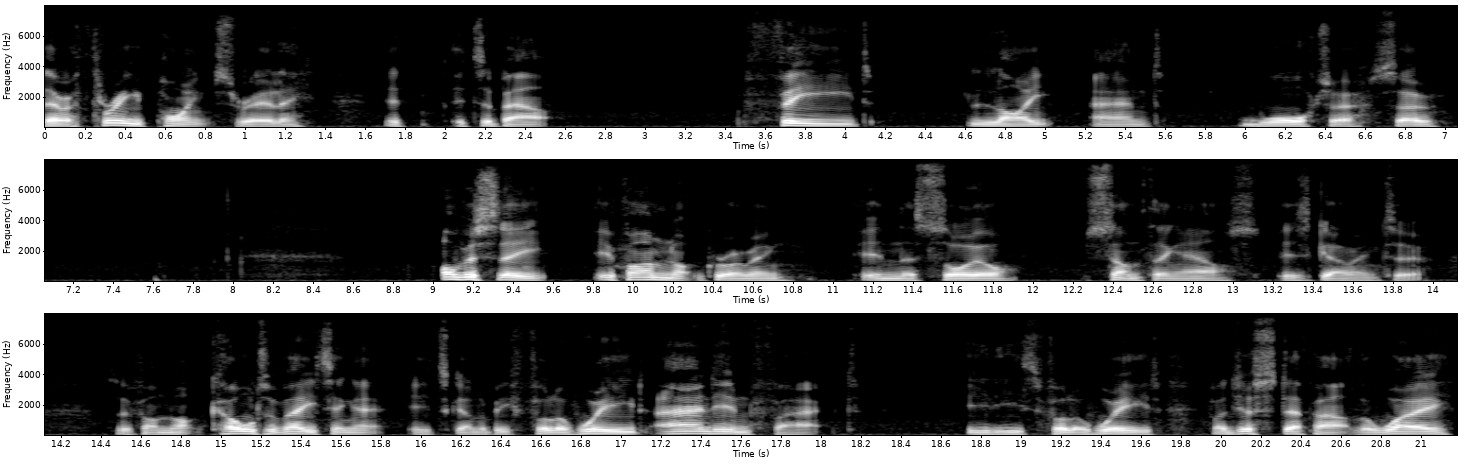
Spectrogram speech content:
there are three points really. It, it's about feed, light and water. So obviously if I'm not growing in the soil, something else is going to. So if I'm not cultivating it, it's going to be full of weed. And in fact, it is full of weed. If I just step out of the way,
